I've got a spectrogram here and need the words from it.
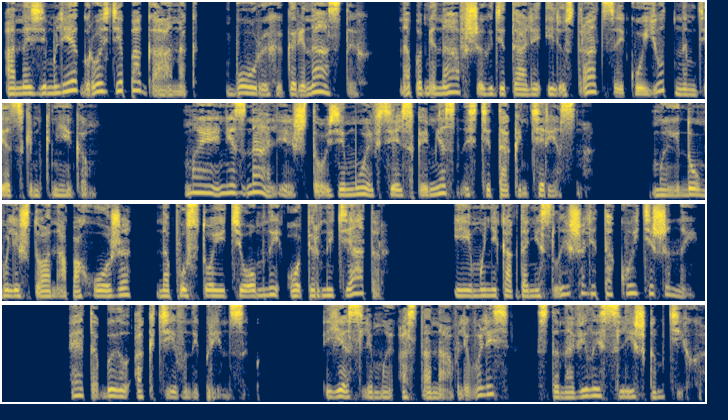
а на земле гроздья поганок, бурых и коренастых, напоминавших детали иллюстраций к уютным детским книгам. Мы не знали, что зимой в сельской местности так интересно. Мы думали, что она похожа на пустой и темный оперный театр, и мы никогда не слышали такой тишины. Это был активный принцип. Если мы останавливались, становилось слишком тихо.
